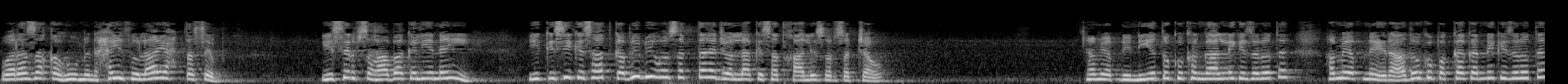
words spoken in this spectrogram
وہ رضا کہ یہ صرف صحابہ کے لیے نہیں، یہ کسی کے ساتھ کبھی بھی ہو سکتا ہے جو اللہ کے ساتھ خالص اور سچا ہو۔ ہمیں اپنی نیتوں کو کھنگالنے کی ضرورت ہے، ہمیں اپنے ارادوں کو پکا کرنے کی ضرورت ہے۔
